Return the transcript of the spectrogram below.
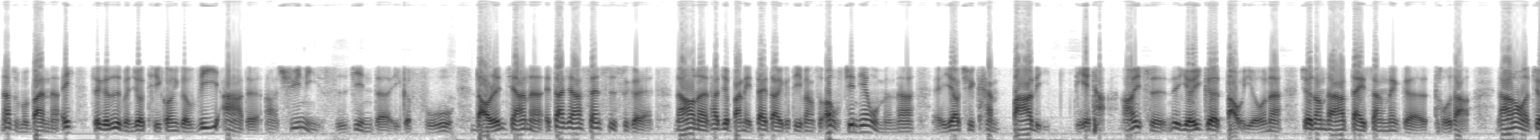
那怎么办呢？哎，这个日本就提供一个 VR 的啊虚拟实境的一个服务，老人家呢，大家三四十个人，然后呢，他就把你带到一个地方，说哦，今天我们呢，哎，要去看巴黎。铁塔，然后因此那有一个导游呢，就让大家戴上那个头套，然后就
